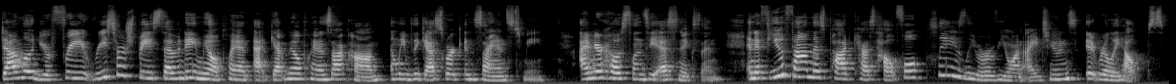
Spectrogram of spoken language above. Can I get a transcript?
Download your free research based seven day meal plan at getmealplans.com and leave the guesswork and science to me. I'm your host, Lindsay S. Nixon. And if you found this podcast helpful, please leave a review on iTunes. It really helps.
